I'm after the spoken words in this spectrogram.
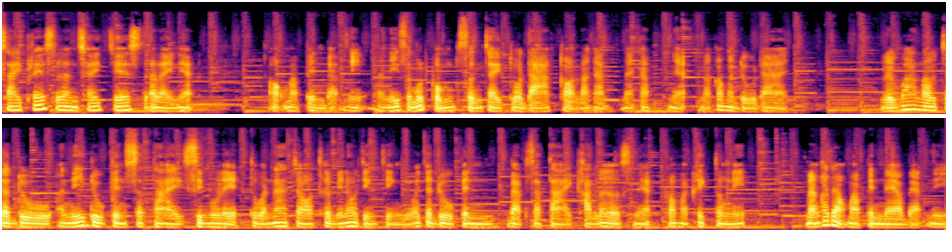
Cypress หรือใช้ Jest อะไรเนี่ยออกมาเป็นแบบนี้ อันนี้สมมติผมสนใจตัว dark ก่อนแล้วกันนะครับเนี่ยเราก็มาดูได้ หรือว่าเราจะดูอันนี้ดูเป็นสไตล์ simulate ตัวหน้าจอ terminal จริง ๆ หรือว่าจะดูเป็นแบบสไตล์ Colors เนี่ยก็มาคลิกตรงนี้ มันก็จะออกมาเป็นแนวแบบนี้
